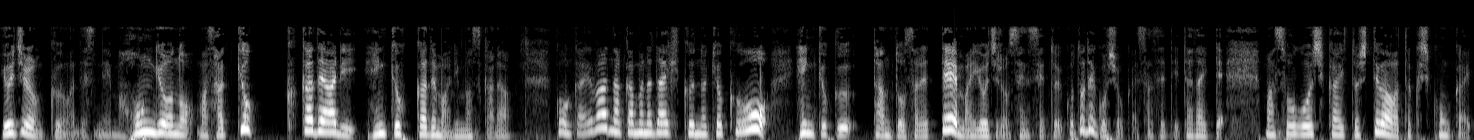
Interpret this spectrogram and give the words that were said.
洋一郎くんはですね、まあ、本業の、まあ、作曲家であり、編曲家でもありますから、今回は中村大輝くんの曲を編曲担当されて、まあ、洋一郎先生ということでご紹介させていただいて、まあ、総合司会としては私今回、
